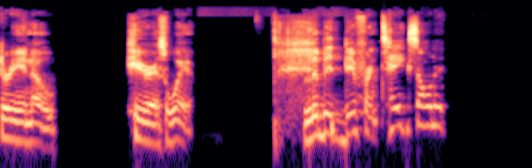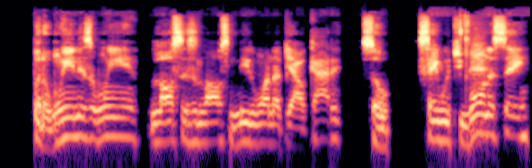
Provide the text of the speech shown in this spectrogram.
three and zero oh here as well. A little bit different takes on it, but a win is a win, loss is a loss, and neither one of y'all got it. So say what you want to say.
